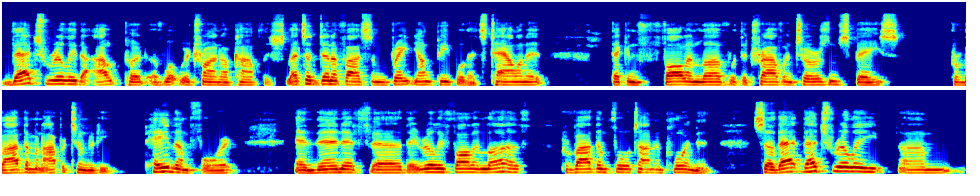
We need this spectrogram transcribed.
that's really the output of what we're trying to accomplish. Let's identify some great young people that's talented, that can fall in love with the travel and tourism space, provide them an opportunity, pay them for it, and then if uh, they really fall in love, provide them full time employment. So that that's really um,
